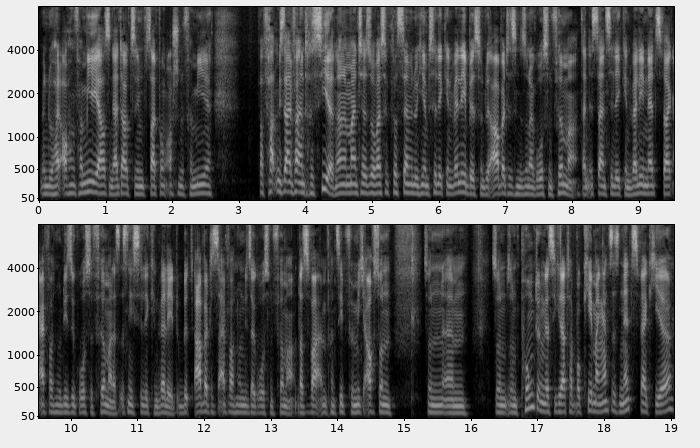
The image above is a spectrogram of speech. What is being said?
wenn du halt auch eine Familie hast, und er hat halt zu dem Zeitpunkt auch schon eine Familie, hat mich einfach interessiert. Ne? Dann meinte er so, weißt du, Christian, wenn du hier im Silicon Valley bist und du arbeitest in so einer großen Firma, dann ist dein Silicon Valley-Netzwerk einfach nur diese große Firma. Das ist nicht Silicon Valley. Du arbeitest einfach nur in dieser großen Firma. Und das war im Prinzip für mich auch so ein, so ein, ähm, so ein, so ein Punkt, dass ich gedacht habe, okay, mein ganzes Netzwerk hier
